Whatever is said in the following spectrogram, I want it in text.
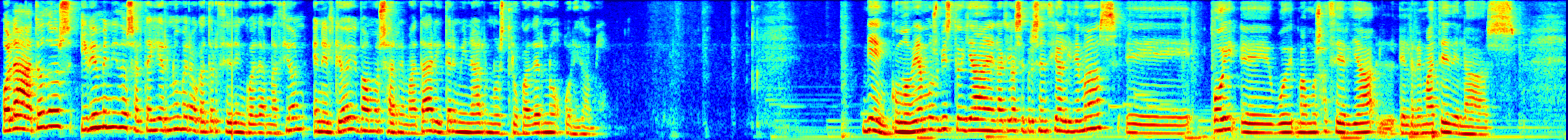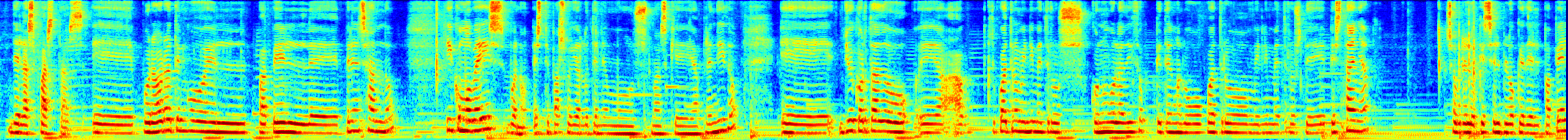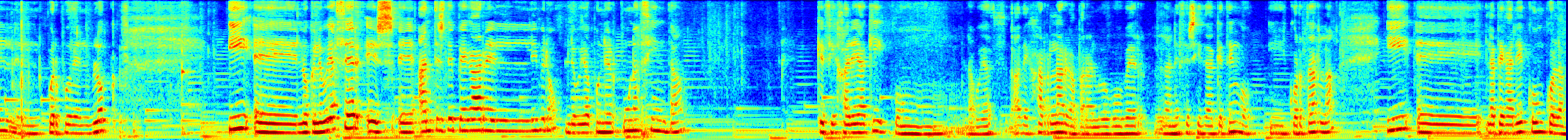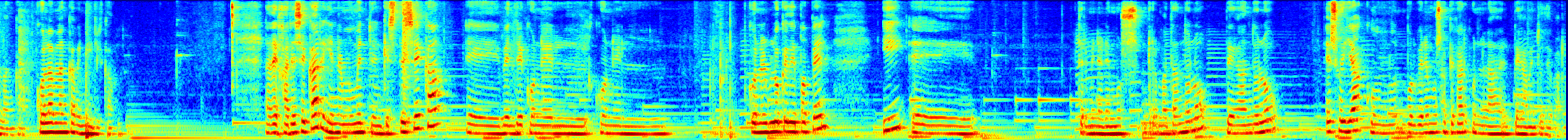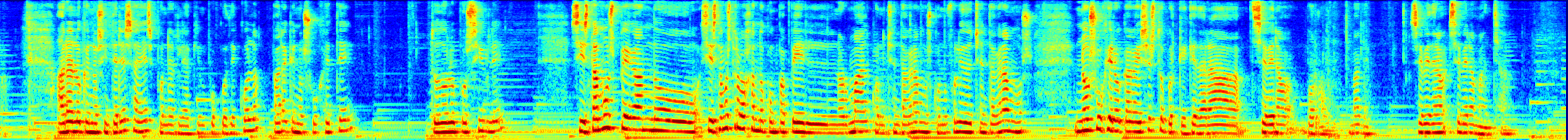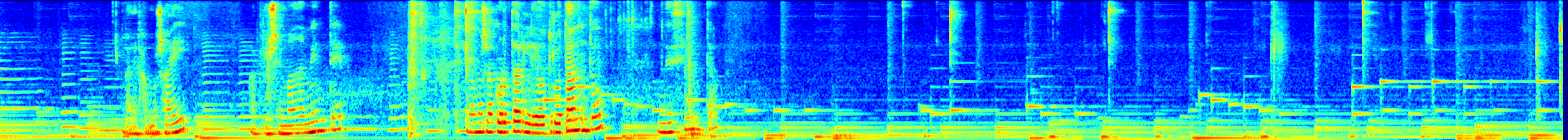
Hola a todos y bienvenidos al taller número 14 de encuadernación en el que hoy vamos a rematar y terminar nuestro cuaderno origami. Bien, como habíamos visto ya en la clase presencial y demás, eh, hoy eh, vamos a hacer ya el remate de las, de las pastas. Eh, por ahora tengo el papel prensando y como veis, bueno, este paso ya lo tenemos más que aprendido. Eh, yo he cortado eh, a 4 milímetros con un voladizo que tenga luego 4 milímetros de pestaña sobre lo que es el bloque del papel, el cuerpo del bloque. Y eh, lo que le voy a hacer es, antes de pegar el libro, le voy a poner una cinta que fijaré aquí, con, la voy a dejar larga para luego ver la necesidad que tengo y cortarla y eh, la pegaré con cola blanca, cola blanca vinílica. La dejaré secar y en el momento en que esté seca eh, vendré con el, con, el, con el bloque de papel y eh, terminaremos rematándolo, pegándolo. Eso ya volveremos a pegar con el pegamento de barra. Ahora lo que nos interesa es ponerle aquí un poco de cola para que nos sujete todo lo posible si estamos pegando, si estamos trabajando con papel normal, con 80 gramos, con un folio de 80 gramos, no sugiero que hagáis esto porque quedará, se verá borrón, ¿vale? Se verá, se verá mancha. La dejamos ahí, aproximadamente. Vamos a cortarle otro tanto de cinta.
